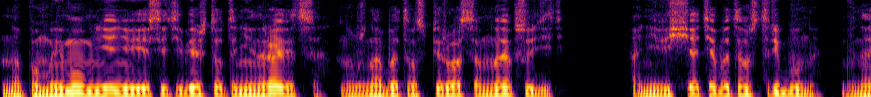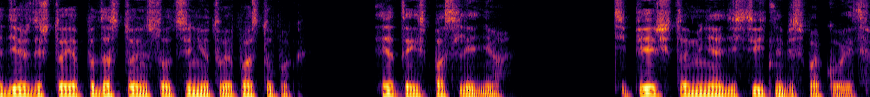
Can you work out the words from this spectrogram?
Но, по моему мнению, если тебе что-то не нравится, нужно об этом сперва со мной обсудить а не вещать об этом с трибуны, в надежде, что я по достоинству оценю твой поступок. Это из последнего. Теперь, что меня действительно беспокоит.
